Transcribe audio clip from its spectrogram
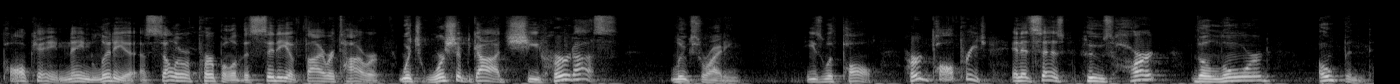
Paul came, named Lydia, a seller of purple of the city of Thyatira, which worshiped God. She heard us, Luke's writing. He's with Paul. Heard Paul preach. And it says, Whose heart the Lord opened.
